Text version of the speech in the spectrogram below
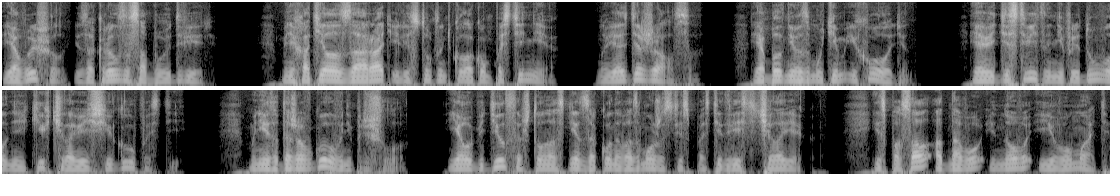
Я вышел и закрыл за собой дверь. Мне хотелось заорать или стукнуть кулаком по стене, но я сдержался. Я был невозмутим и холоден. Я ведь действительно не придумывал никаких человеческих глупостей. Мне это даже в голову не пришло. Я убедился, что у нас нет закона возможности спасти 200 человек. И спасал одного иного и его мать.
